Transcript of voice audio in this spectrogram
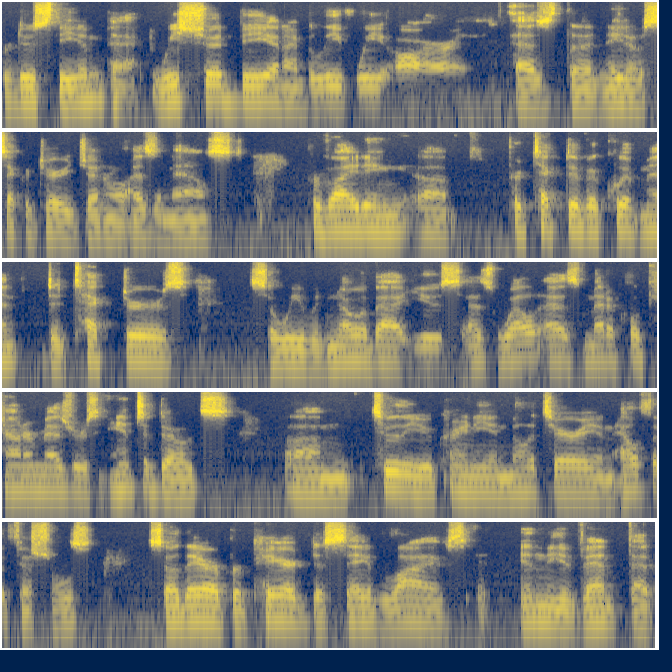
reduce the impact. We should be, and I believe we are, as the NATO Secretary General has announced, providing uh, protective equipment, detectors, so we would know about use, as well as medical countermeasures, antidotes um, to the Ukrainian military and health officials, so they are prepared to save lives in the event that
